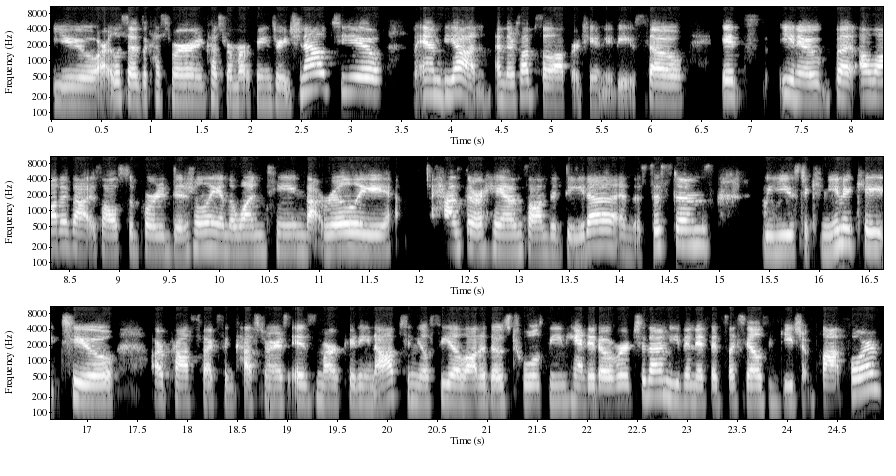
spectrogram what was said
you are listed as a customer and customer marketing is reaching out to you and beyond. And there's upsell opportunities. So it's, you know, but a lot of that is all supported digitally. And the one team that really has their hands on the data and the systems we use to communicate to our prospects and customers is marketing ops. And you'll see a lot of those tools being handed over to them, even if it's a sales engagement platform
